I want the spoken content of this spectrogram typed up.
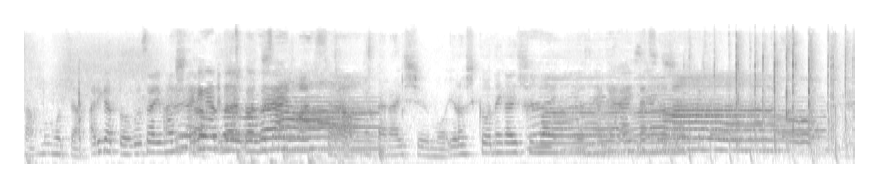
さんももちゃんありがとうございました。ありがとうございました。また来週もよろしくお願いします、お願いいたします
